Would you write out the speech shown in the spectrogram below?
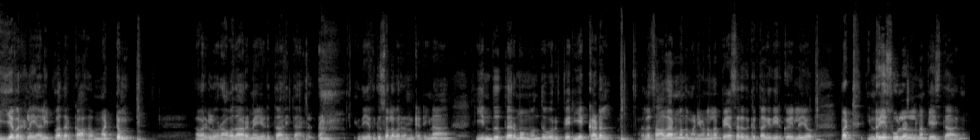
தீயவர்களை அழிப்பதற்காக மட்டும் அவர்கள் ஒரு அவதாரமே எடுத்து அழித்தார்கள் இது எதுக்கு சொல்ல வர்றேன்னு கேட்டிங்கன்னா இந்து தர்மம் வந்து ஒரு பெரிய கடல். அதெல்லாம் சாதாரணமாக அந்த மணிவனெல்லாம் பேசுகிறதுக்கு தகுதி இருக்கோ இல்லையோ பட் இன்றைய சூழலில் நான் பேசித்தான் ஆகணும்.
